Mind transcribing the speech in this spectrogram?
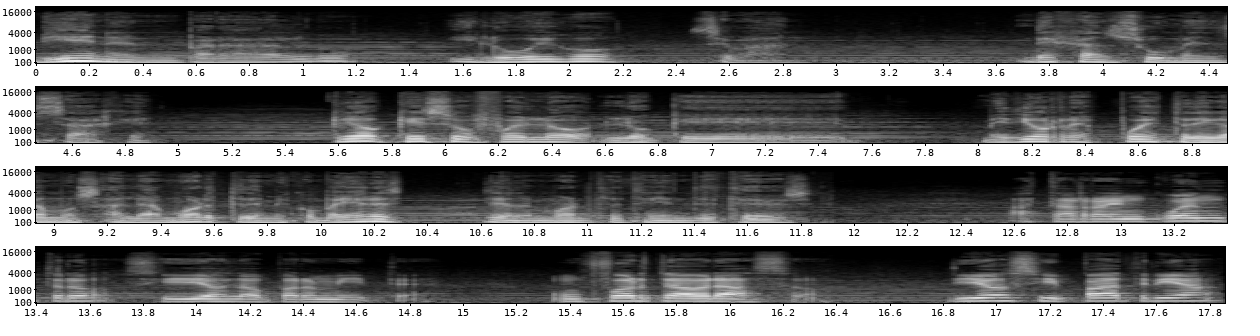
Vienen para algo y luego se van, dejan su mensaje. Creo que eso fue lo, lo que me dio respuesta, digamos, a la muerte de mis compañeros y a la muerte teniente Esteves. Hasta reencuentro, si Dios lo permite. Un fuerte abrazo. Dios y patria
